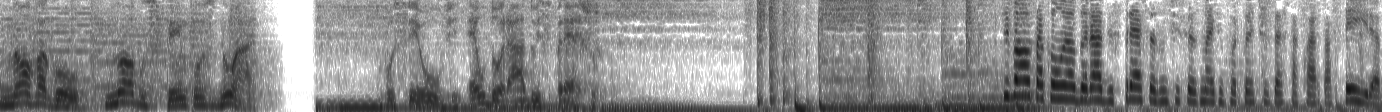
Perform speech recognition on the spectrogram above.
Nova Gol. Novos tempos no ar. Você ouve Eldorado Expresso. De volta com o Eldorado Expresso, as notícias mais importantes desta quarta-feira.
